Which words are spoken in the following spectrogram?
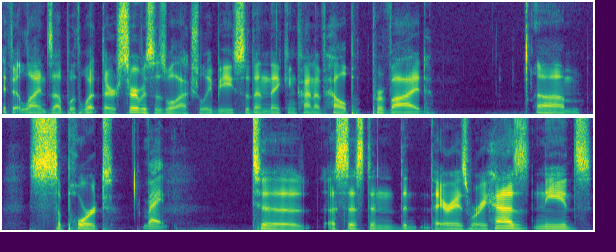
if it lines up with what their services will actually be so then they can kind of help provide um, support right. to assist in the, the areas where he has needs.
